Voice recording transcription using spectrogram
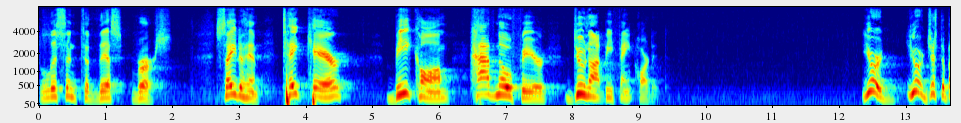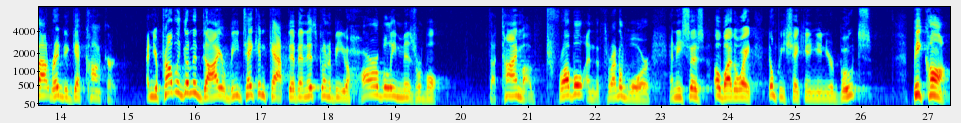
listen to this verse. Say to him, Take care, be calm, have no fear, do not be faint hearted. You're, you're just about ready to get conquered. And you're probably going to die or be taken captive, and it's going to be horribly miserable. It's a time of trouble and the threat of war. And he says, Oh, by the way, don't be shaking in your boots. Be calm.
